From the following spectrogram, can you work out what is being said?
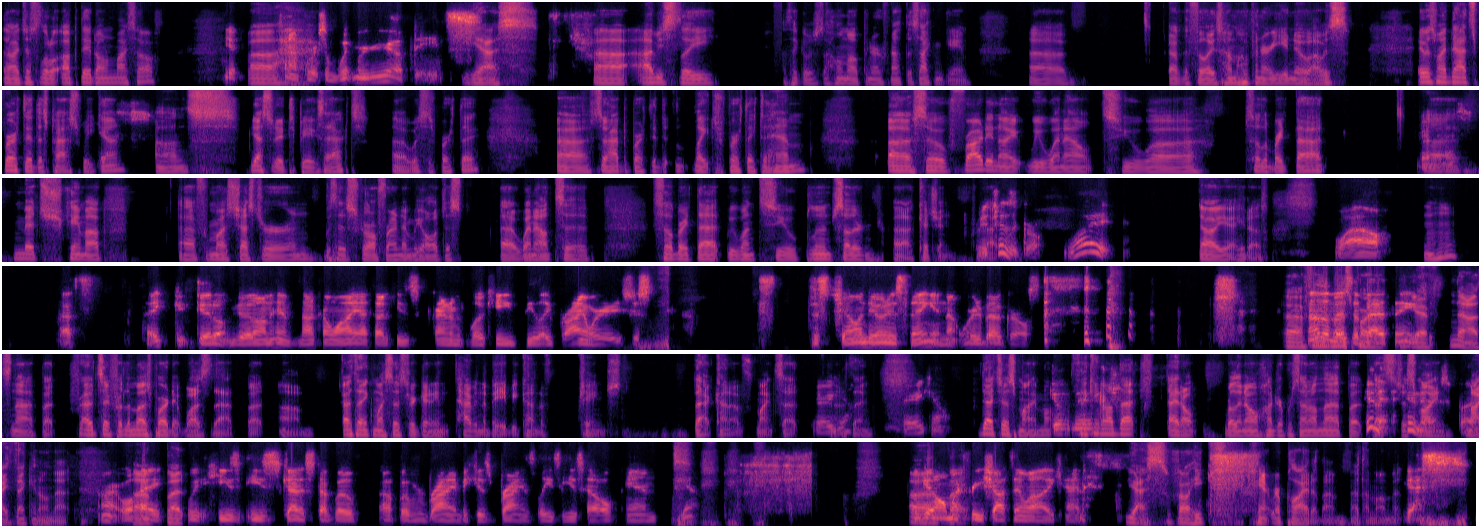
uh, just a little update on myself. Yep. Uh, time for some Whitmer updates. Yes. Uh, obviously, I think it was the home opener, if not the second game uh, of the Phillies home opener. You knew I was. It was my dad's birthday this past weekend, on yesterday to be exact. Uh, was his birthday. Uh, so happy birthday, to- late birthday to him. Uh, so Friday night we went out to uh, celebrate that. Uh, nice. Mitch came up uh, from West Chester and with his girlfriend, and we all just uh, went out to celebrate that. We went to Bloom Southern uh, Kitchen. Mitch is a girl. What? Oh yeah, he does. Wow, hmm that's hey, good, good on good on him. Not gonna lie, I thought he's kind of low key be like Brian, where he's just just chilling, doing his thing, and not worried about girls. Uh, for Not the most that's a part, bad thing, it's Yeah, just- no, it's not. But I would say for the most part, it was that. But um, I think my sister getting having the baby kind of changed that kind of mindset there you go. thing. There you go. That's just my Go, thinking on that. I don't really know 100 percent on that, but Who that's knows? just Who my knows? But- my thinking on that. All right. Well, Uh, hey, but- we, he's he's got to step up, up over Brian because Brian's lazy as hell, and yeah, I'll get Uh, all my free shots in while I can. Yes, well, he can't reply to them at the moment. yes.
